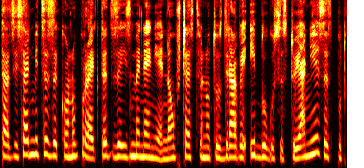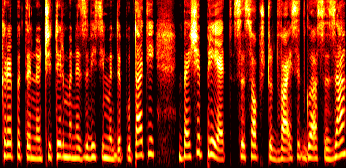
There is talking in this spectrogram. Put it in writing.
тази седмица законопроектът за изменение на общественото здраве и благосъстояние с подкрепата на четирма независими депутати беше прият с общо 20 гласа за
